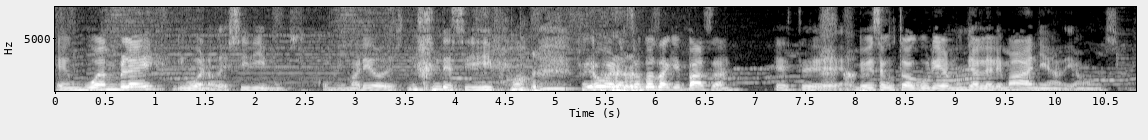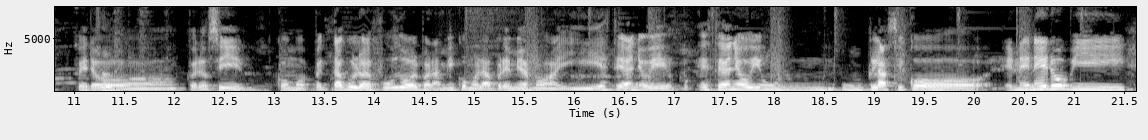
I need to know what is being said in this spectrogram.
en Wembley y bueno, decidimos con mi marido decidimos. Pero bueno, son cosas que pasan. Este, me hubiese gustado cubrir el Mundial de Alemania, digamos. Pero, pero sí, como espectáculo de fútbol, para mí como la Premier no hay. Y este año vi, este año vi un, un clásico, en enero vi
